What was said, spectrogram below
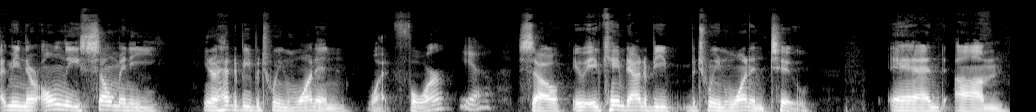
I mean, there are only so many, you know, it had to be between one and what four. yeah. So it, it came down to be between one and two, and um,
